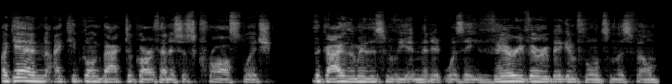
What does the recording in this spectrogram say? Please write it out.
Again, I keep going back to Garth Ennis's Crossed, which the guy who made this movie admitted was a very, very big influence on this film.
